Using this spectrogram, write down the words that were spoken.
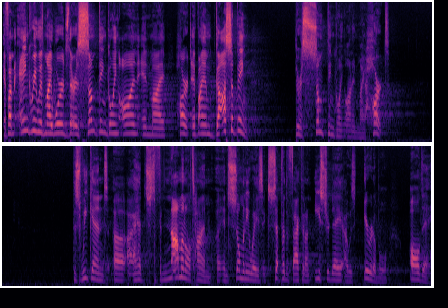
If I'm angry with my words, there is something going on in my heart. If I am gossiping, there is something going on in my heart. This weekend, uh, I had just a phenomenal time uh, in so many ways, except for the fact that on Easter Day, I was irritable all day.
